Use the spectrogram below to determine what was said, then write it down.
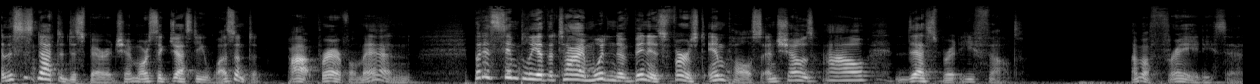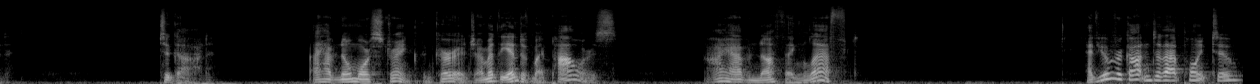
And this is not to disparage him or suggest he wasn't a prayerful man, but it simply at the time wouldn't have been his first impulse and shows how desperate he felt. I'm afraid, he said to God. I have no more strength and courage. I'm at the end of my powers. I have nothing left. Have you ever gotten to that point too?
